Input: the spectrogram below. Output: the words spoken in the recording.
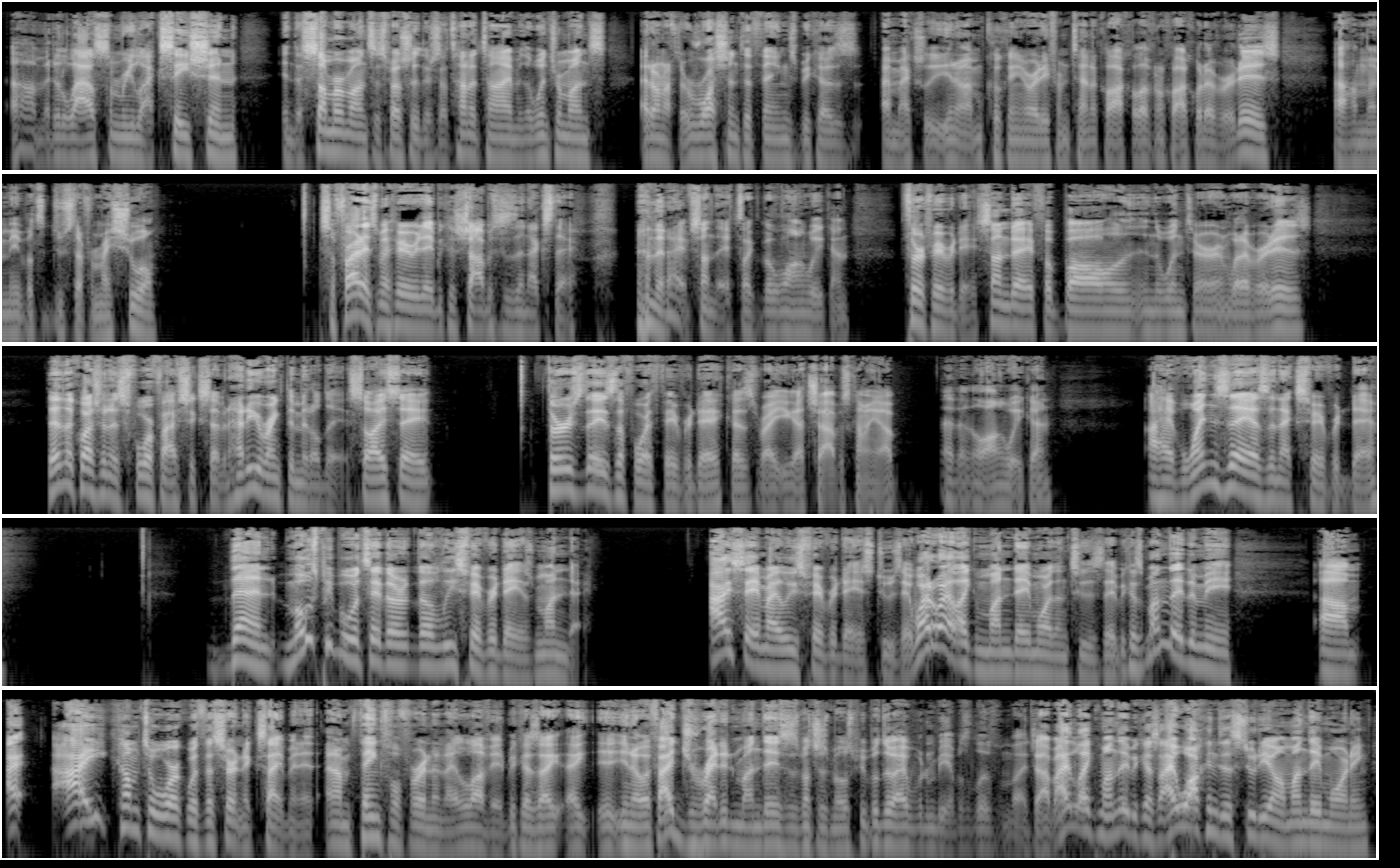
Um, it allows some relaxation in the summer months, especially. There's a ton of time in the winter months. I don't have to rush into things because I'm actually, you know, I'm cooking already from 10 o'clock, 11 o'clock, whatever it is. Um, I'm able to do stuff for my shul. So Friday is my favorite day because Shabbos is the next day, and then I have Sunday. It's like the long weekend. third favorite day, Sunday, football in the winter and whatever it is. Then the question is four, five, six, seven. How do you rank the middle days? So I say Thursday is the fourth favorite day because right, you got Shabbos coming up and then the long weekend. I have Wednesday as the next favorite day. Then most people would say the the least favorite day is Monday. I say my least favorite day is Tuesday. Why do I like Monday more than Tuesday? Because Monday to me, um, I I come to work with a certain excitement, and I'm thankful for it, and I love it because I, I, you know, if I dreaded Mondays as much as most people do, I wouldn't be able to live with my job. I like Monday because I walk into the studio on Monday morning,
